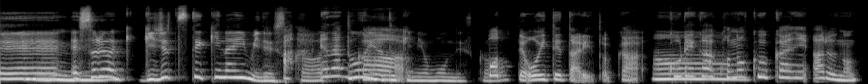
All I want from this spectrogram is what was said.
ええ、それは技術的な意味ですか？あいやなんかどういう時に思うんですか？ポッて置いてたりとか、これがこの空間にあるのっ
